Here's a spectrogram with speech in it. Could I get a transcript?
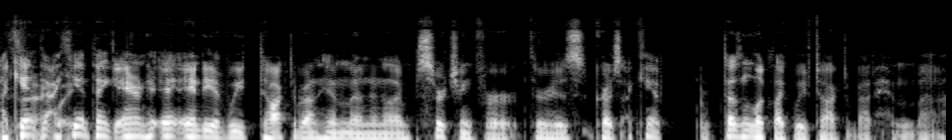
I can't. I can't think. Aaron, Andy, have we talked about him? And, and I'm searching for through his credits. I can't. It doesn't look like we've talked about him uh,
